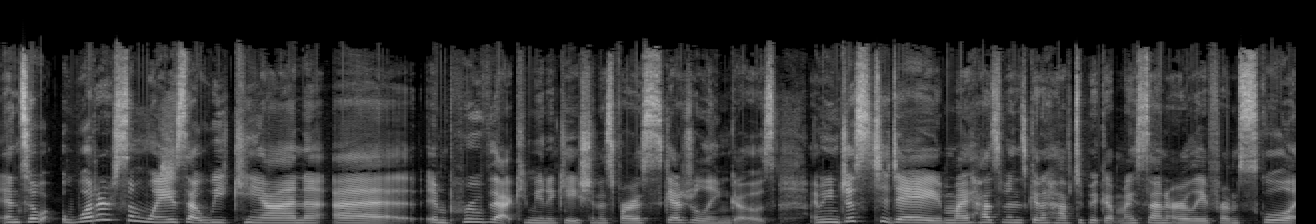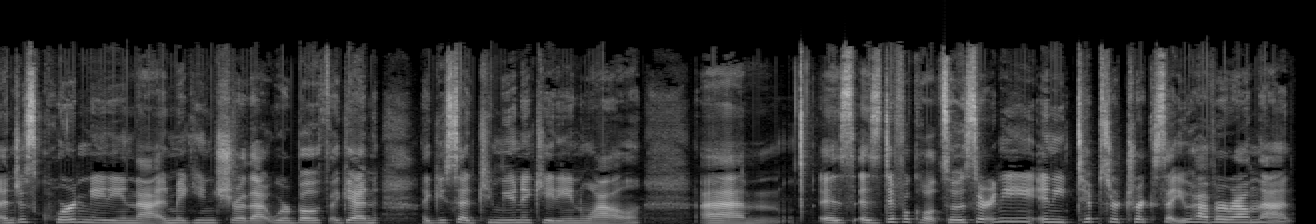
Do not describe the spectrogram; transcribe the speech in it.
And so, what are some ways that we can uh, improve that communication as far as scheduling goes? I mean, just today, my husband's going to have to pick up my son early from school and just coordinating that and making sure that we're both, again, like you said, communicating well um, is, is difficult. So, is there any, any tips or tricks that you have around that?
